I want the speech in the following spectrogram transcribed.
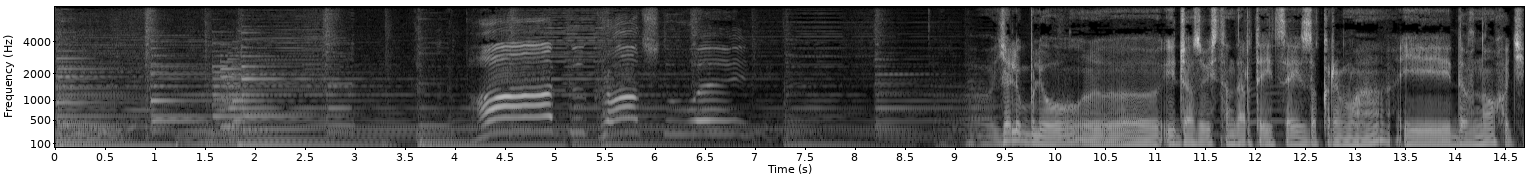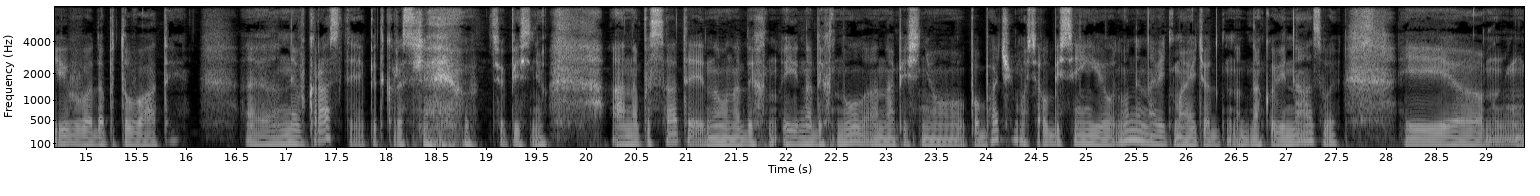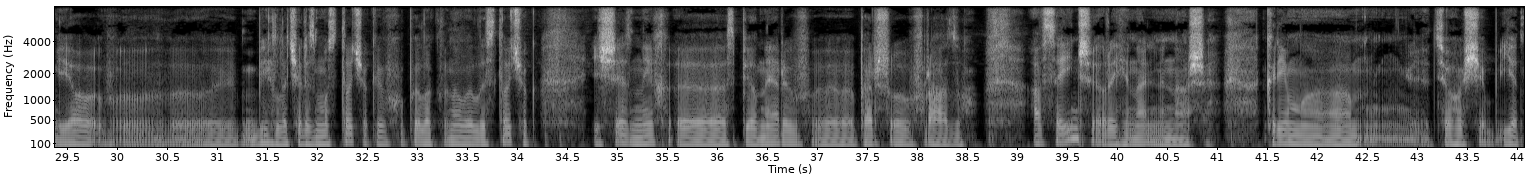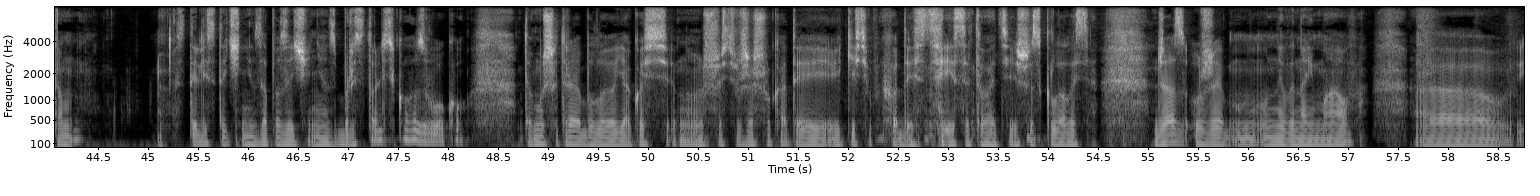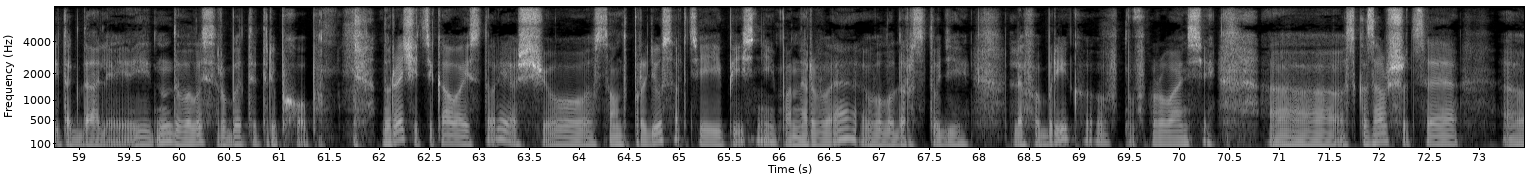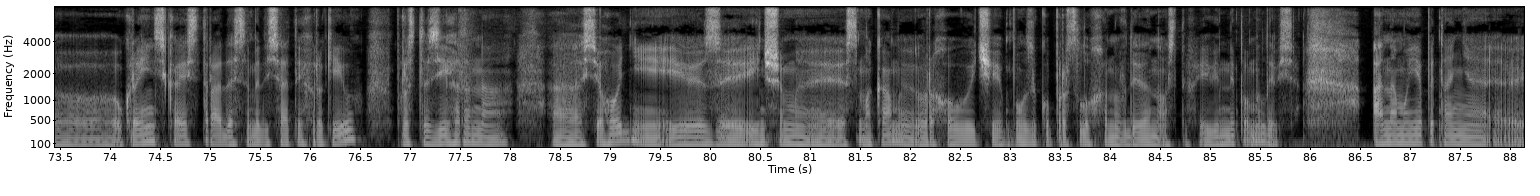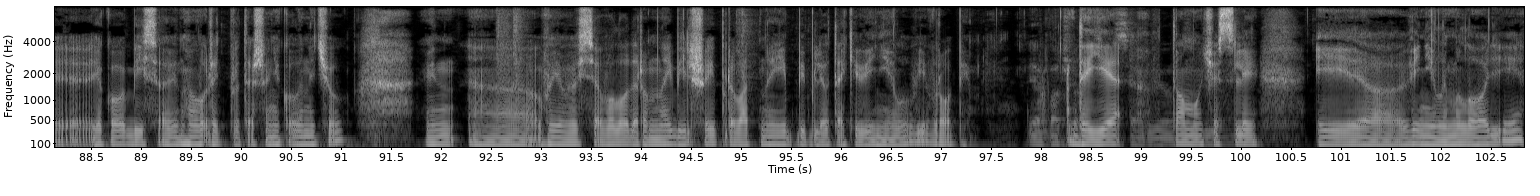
park Я люблю е, і джазові стандарти, і цей, зокрема, і давно хотів адаптувати. Е, не вкрасти, підкреслюю цю пісню, а написати ну, надих... і надихнула на пісню Побачимося, I'll be seeing you. Вони навіть мають однакові назви. І е, я бігла через мосточок і вхопила кленовий листочок, і ще з них е, спіонерив першу фразу. А все інше оригінальне наше. Крім цього, ще є там стилістичні запозичення з бристольського звуку, тому що треба було якось ну, щось уже шукати, якісь виходи з цієї ситуації, що склалися. Джаз уже не винаймав е- і так далі. І ну, довелося робити тріп-хоп. До речі, цікава історія, що саунд-продюсер цієї пісні, пан РВ, володар студії Ля Фабрік в Провансі, е- сказав, що це. Е, українська естрада 70-х років просто зіграна е, сьогодні з іншими смаками, враховуючи музику, прослухану в 90-х. І він не помилився. А на моє питання, е, якого біса він говорить про те, що ніколи не чув, він виявився володаром найбільшої приватної бібліотеки вінілу в Європі, Я бачу, де є в тому числі і вініли мелодії.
